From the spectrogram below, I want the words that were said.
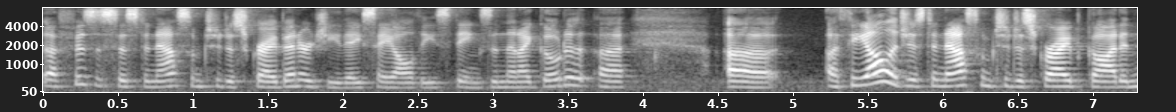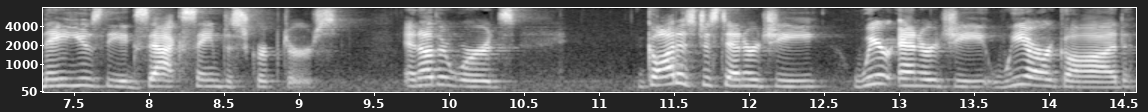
a physicist and ask them to describe energy, they say all these things. And then I go to a, a, a theologist and ask them to describe God, and they use the exact same descriptors. In other words, God is just energy. We're energy. We are God.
